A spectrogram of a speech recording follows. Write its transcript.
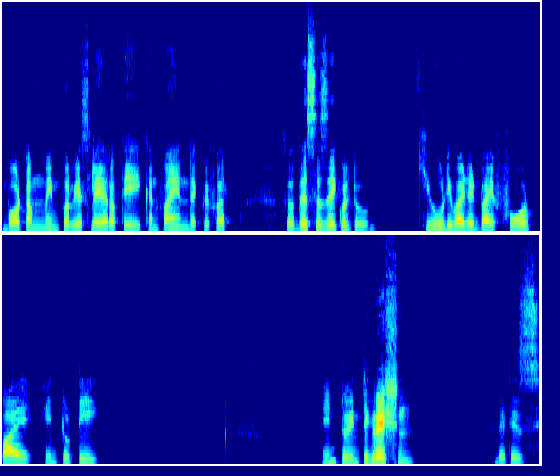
bottom impervious layer of the confined aquifer. So, this is equal to q divided by 4 pi into t into integration that is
